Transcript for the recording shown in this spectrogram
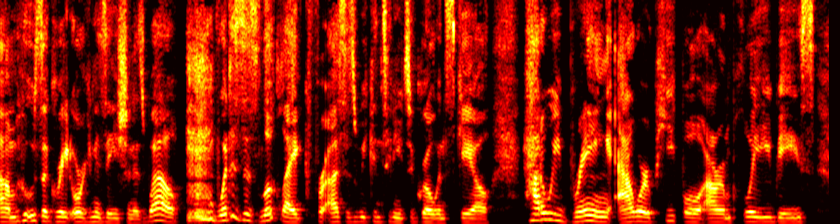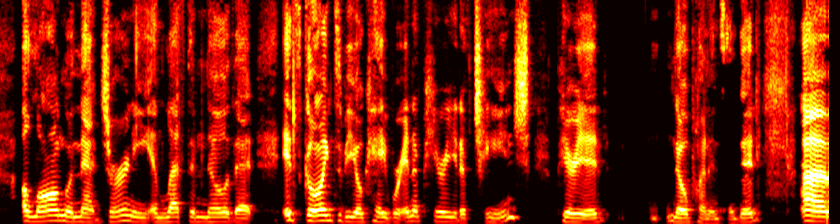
um, who's a great organization as well what does this look like for us as we continue to grow and scale how do we bring our people our employee base along on that journey and let them know that it's going to be okay we're in a period of change period no pun intended. Um,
